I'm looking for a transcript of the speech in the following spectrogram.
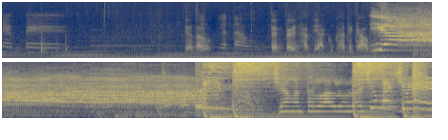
Tempe. Gak tahu? Gak tahu. Tempelin hati aku ke hati kau. Iya. Jangan terlalu laju maju.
